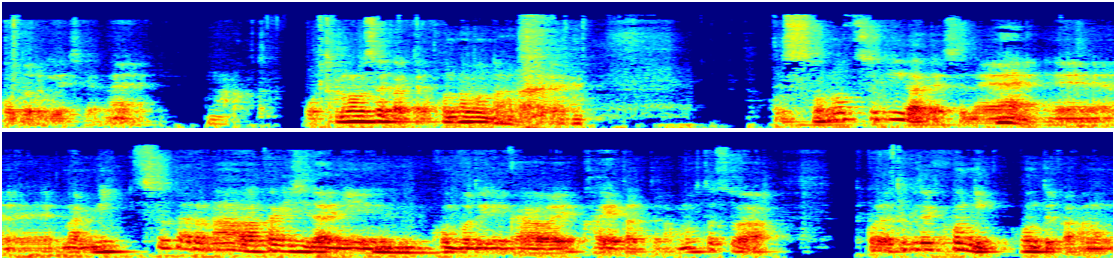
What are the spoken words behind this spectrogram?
驚きですけどね。なるほど。大人の世界ってこんなもんなんだって。でその次がですね、えーまあ、3つだろうな、若い時代に根本的に変えたっていうのは、もう一つは、これ時々本に、本というか、あの、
